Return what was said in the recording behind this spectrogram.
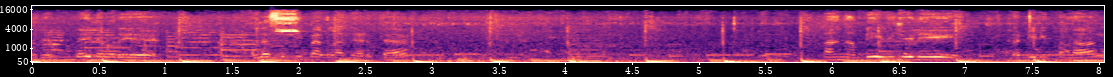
ஒரு மும்பையில் ஒரு நல்லா சுற்றி பார்க்கலாம் அந்த இடத்த. நாங்க அப்படியே வீடியோலே கண்டினியூ பண்ணலாம்.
